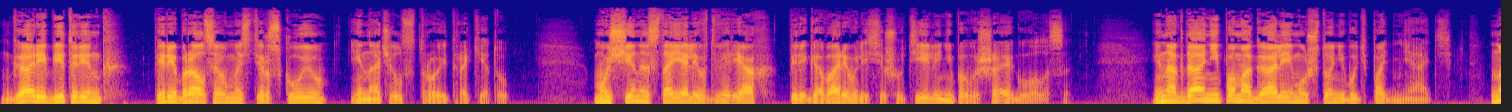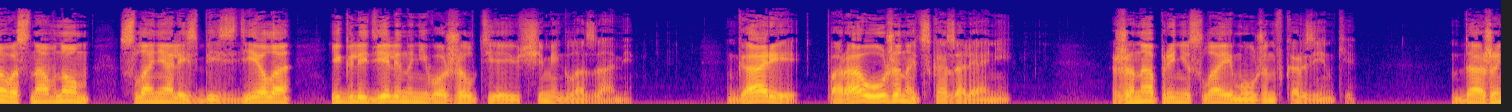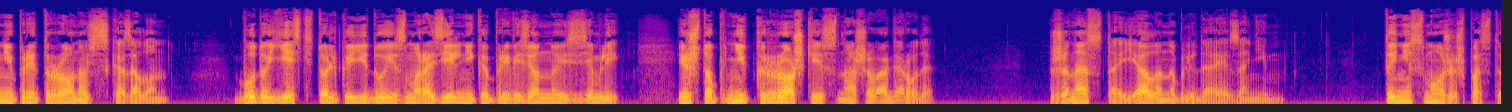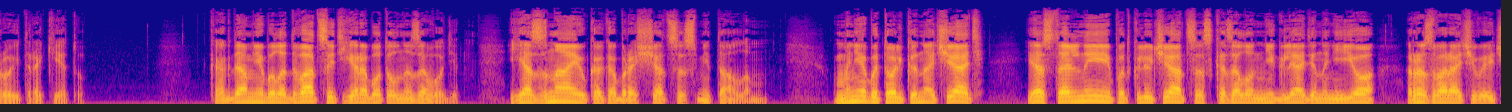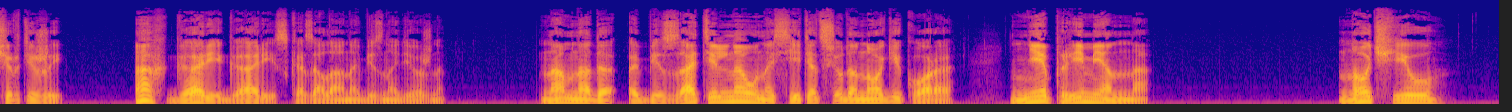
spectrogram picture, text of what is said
Гарри Биттеринг перебрался в мастерскую и начал строить ракету. Мужчины стояли в дверях, переговаривались и шутили, не повышая голоса. Иногда они помогали ему что-нибудь поднять, но в основном слонялись без дела и глядели на него желтеющими глазами. «Гарри, пора ужинать», — сказали они. Жена принесла ему ужин в корзинке. «Даже не притронусь», — сказал он. «Буду есть только еду из морозильника, привезенную с земли, и чтоб ни крошки с нашего огорода». Жена стояла, наблюдая за ним. «Ты не сможешь построить ракету. Когда мне было двадцать, я работал на заводе. Я знаю, как обращаться с металлом. Мне бы только начать, и остальные подключаться, — сказал он, не глядя на нее, разворачивая чертежи. «Ах, Гарри, Гарри!» — сказала она безнадежно. «Нам надо обязательно уносить отсюда ноги, Кора. Непременно!» Ночью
